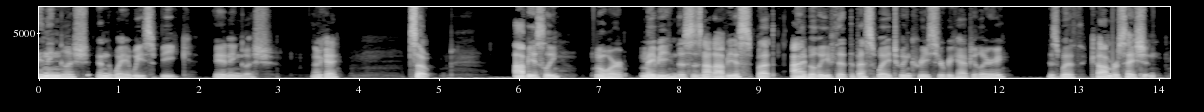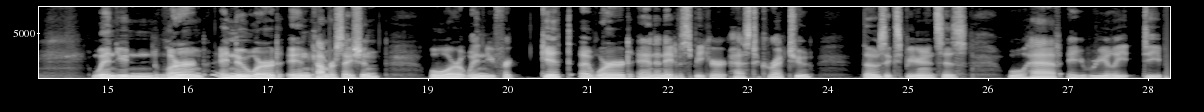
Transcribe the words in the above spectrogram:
in English and the way we speak in English. Okay? So, obviously, or maybe this is not obvious, but I believe that the best way to increase your vocabulary is with conversation. When you learn a new word in conversation, or when you forget a word and a native speaker has to correct you, those experiences will have a really deep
